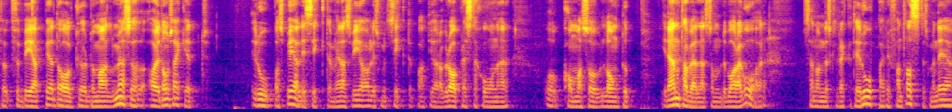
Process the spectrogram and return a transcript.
För, för BP, Dalkurd och Malmö så har ju de säkert Europaspel i sikte medan vi har liksom ett sikte på att göra bra prestationer och komma så långt upp i den tabellen som det bara går. Sen om det skulle räcka till Europa är det fantastiskt men det,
